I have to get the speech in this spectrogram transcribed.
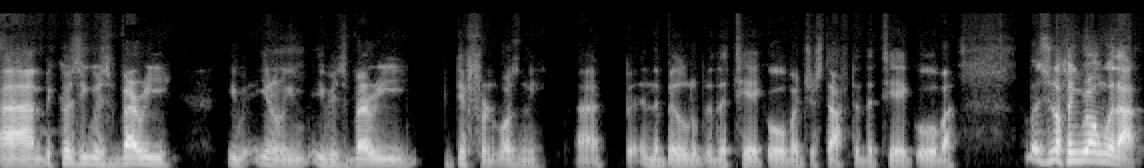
um, because he was very, you know, he, he, was very different, wasn't he? Uh, in the build up to the takeover, just after the takeover. But there's nothing wrong with that.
